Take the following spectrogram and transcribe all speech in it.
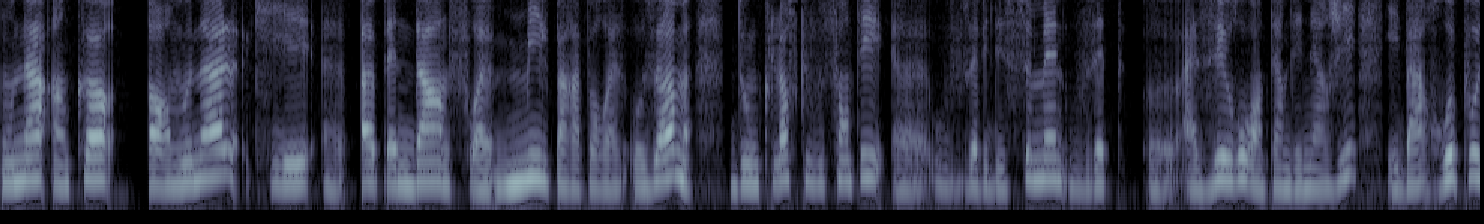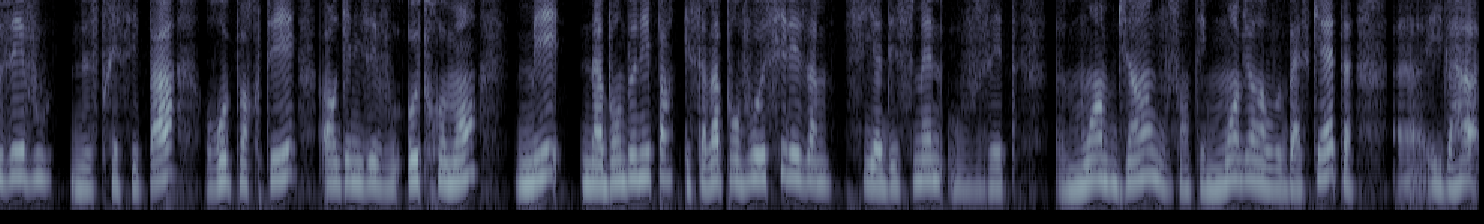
on a un corps hormonal qui est euh, up and down fois 1000 par rapport aux hommes. Donc lorsque vous sentez euh, ou vous avez des semaines où vous êtes euh, à zéro en termes d'énergie, et eh ben, reposez-vous, ne stressez pas, reportez, organisez-vous autrement, mais n'abandonnez pas. Et ça va pour vous aussi les hommes. S'il y a des semaines où vous êtes moins bien, vous vous sentez moins bien dans vos baskets, et eh ben,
